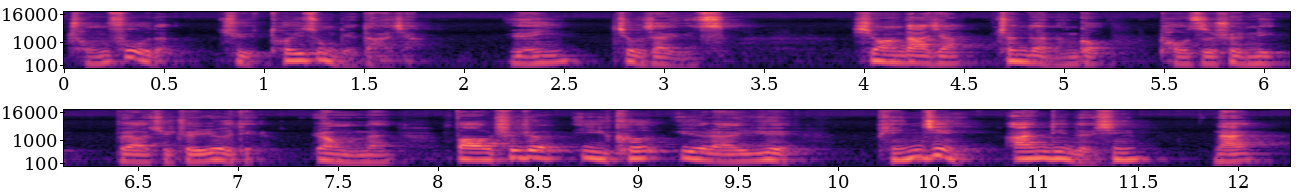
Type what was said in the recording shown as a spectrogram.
重复的去推送给大家，原因就在于此。希望大家真的能够投资顺利，不要去追热点，让我们保持着一颗越来越平静安定的心，来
